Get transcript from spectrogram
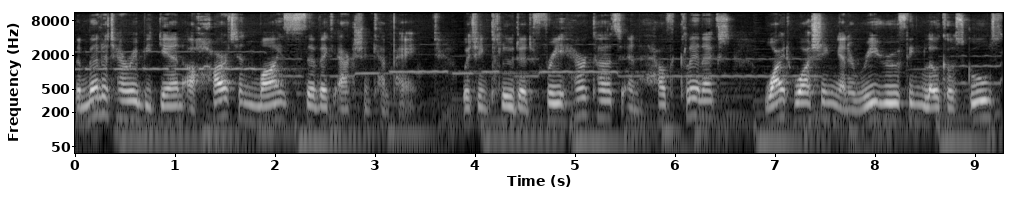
the military began a heart and mind civic action campaign, which included free haircuts and health clinics, whitewashing and re roofing local schools,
